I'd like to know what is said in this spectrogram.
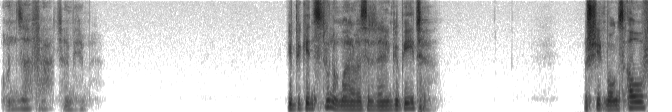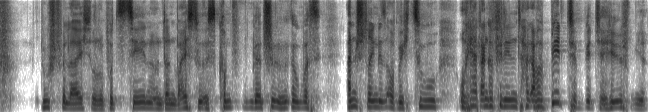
Unser Vater im Himmel. Wie beginnst du normalerweise deine Gebete? Du stehst morgens auf, duscht vielleicht oder putzt Zähne und dann weißt du, es kommt ganz schön irgendwas Anstrengendes auf mich zu. Oh Herr, danke für den Tag, aber bitte, bitte hilf mir,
